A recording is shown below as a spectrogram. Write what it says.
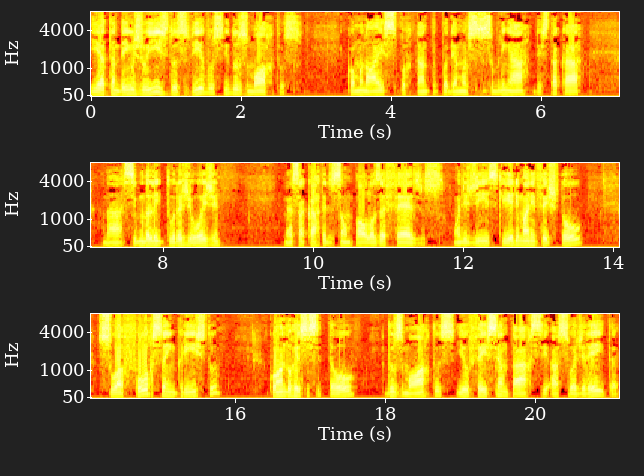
e é também o juiz dos vivos e dos mortos, como nós, portanto, podemos sublinhar, destacar na segunda leitura de hoje, nessa carta de São Paulo aos Efésios, onde diz que ele manifestou sua força em Cristo quando ressuscitou dos mortos e o fez sentar-se à sua direita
